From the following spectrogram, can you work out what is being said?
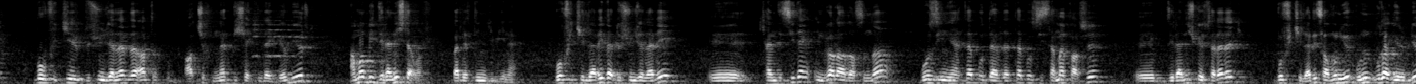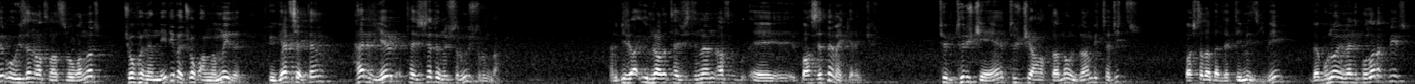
Bu fikir, düşünceler de artık açık, net bir şekilde görülüyor. Ama bir direniş de var. Belirttiğim gibi yine. Bu fikirleri ve düşünceleri e, kendisi de İmralı Adası'nda bu zihniyete, bu devlete, bu sisteme karşı e, direniş göstererek bu fikirleri savunuyor. Bunu, bu da görülüyor. O yüzden atılan sloganlar çok önemliydi ve çok anlamlıydı. Çünkü gerçekten her yer tecrite dönüştürülmüş durumda. Hani bir İmralı tecritinden artık e, bahsetmemek gerekiyor. Tüm Türkiye'ye, Türkiye halklarına uygulanan bir tecrittir. Başta da belirttiğimiz gibi ve buna yönelik olarak bir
